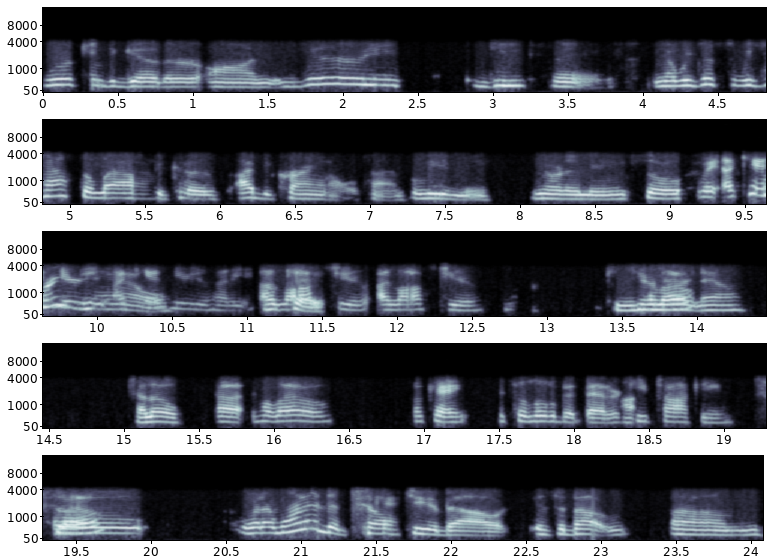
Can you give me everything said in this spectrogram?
working together on very deep things. You know, we just we have to laugh Yeah. because I'd be crying all the time. Believe me. You know what I mean? So Wait, I can't Right hear you. I can't hear you, honey. I Okay. lost you. I lost you. can you hear Hello? me right now? Hello. Uh, hello. Okay, it's a little bit better. Uh, Keep talking. Hello? So, what I wanted to talk Okay. to you about is about um,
